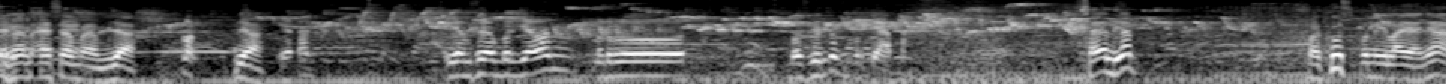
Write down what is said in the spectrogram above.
Dengan SMM ya. Plek, Ya. ya kan? Yang sedang berjalan menurut Bos Gentur seperti apa? Saya lihat bagus penilaiannya.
